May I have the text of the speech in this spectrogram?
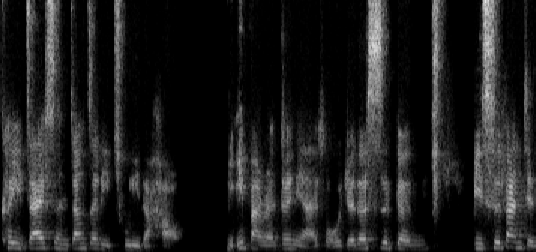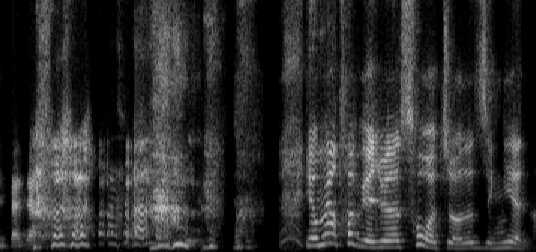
可以在肾脏这里处理得好，你一般人对你来说，我觉得是跟比吃饭简单这样。有没有特别觉得挫折的经验呢？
